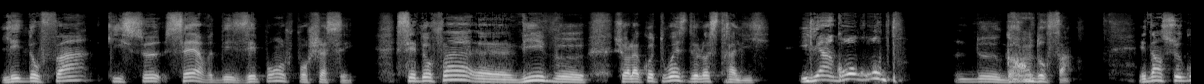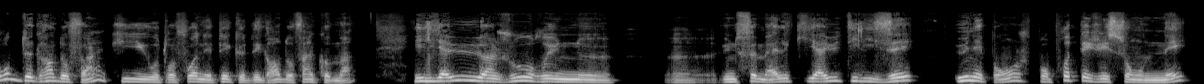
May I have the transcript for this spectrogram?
Les dauphins qui se servent des éponges pour chasser. Ces dauphins euh, vivent euh, sur la côte ouest de l'Australie. Il y a un gros groupe de grands dauphins. Et dans ce groupe de grands dauphins, qui autrefois n'étaient que des grands dauphins communs, il y a eu un jour une, euh, une femelle qui a utilisé une éponge pour protéger son nez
